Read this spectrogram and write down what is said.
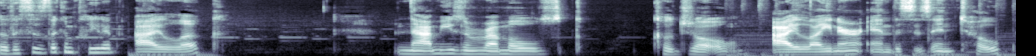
So this is the completed eye look. Now I'm using Rimmels Kajal eyeliner and this is in taupe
